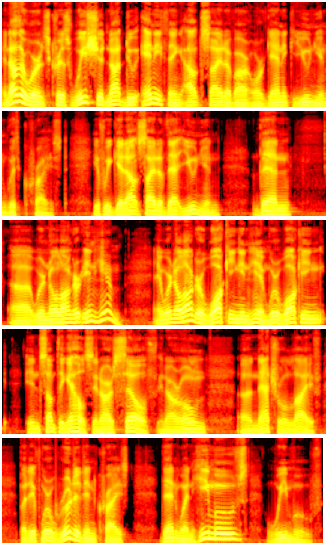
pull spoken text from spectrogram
In other words, Chris, we should not do anything outside of our organic union with Christ. If we get outside of that union, then uh, we're no longer in Him. And we're no longer walking in Him. We're walking in something else, in ourself, in our own uh, natural life. But if we're rooted in Christ, then when He moves, we move.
